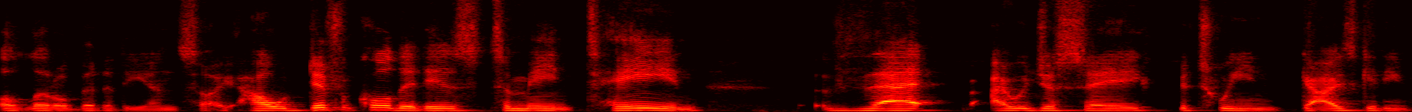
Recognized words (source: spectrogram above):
a, little bit of the insight how difficult it is to maintain that. I would just say between guys getting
